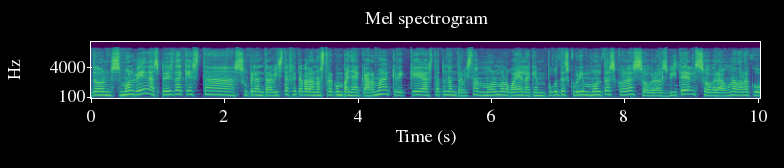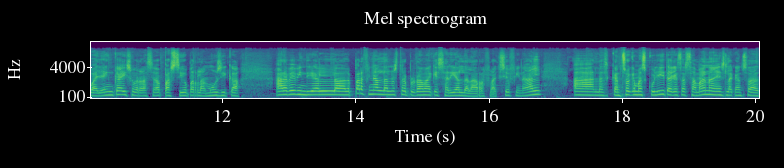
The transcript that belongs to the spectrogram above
Doncs molt bé, després d'aquesta superentrevista feta per la nostra companya Carme, crec que ha estat una entrevista molt, molt guai en la que hem pogut descobrir moltes coses sobre els Beatles, sobre una dona covellenca i sobre la seva passió per la música. Ara bé, vindria la part final del nostre programa, que seria el de la reflexió final. Uh, la cançó que hem escollit aquesta setmana és la cançó de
